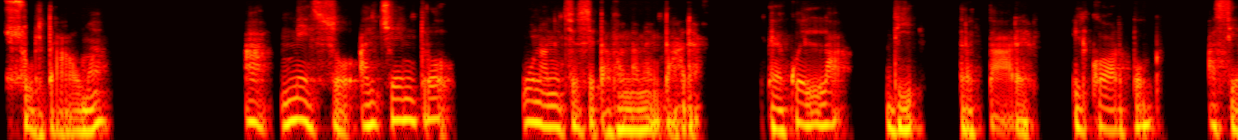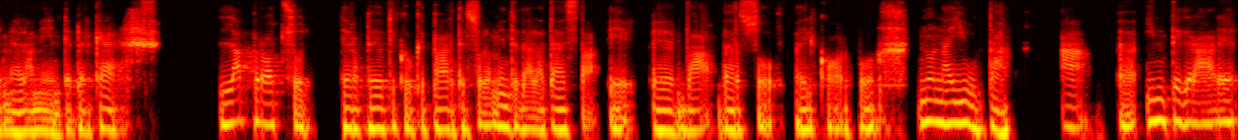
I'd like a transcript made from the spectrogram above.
sul trauma, ha messo al centro una necessità fondamentale, che è quella di trattare il corpo assieme alla mente, perché l'approccio terapeutico che parte solamente dalla testa e eh, va verso il corpo non aiuta a eh, integrare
